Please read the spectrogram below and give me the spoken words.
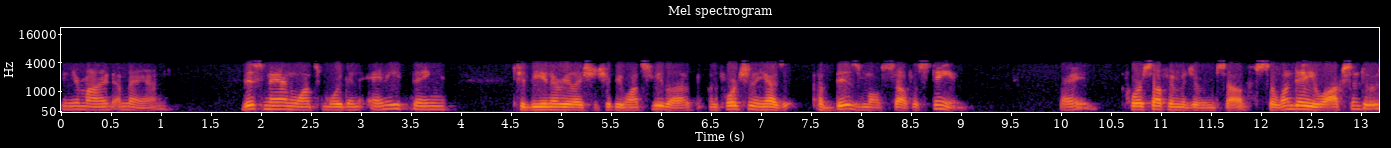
in your mind a man. This man wants more than anything to be in a relationship. He wants to be loved. Unfortunately, he has abysmal self-esteem, right? poor self image of himself. So one day he walks into a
